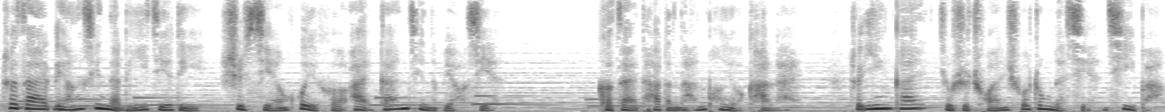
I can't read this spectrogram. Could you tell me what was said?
这在良性的理解里是贤惠和爱干净的表现，可在她的男朋友看来，这应该就是传说中的嫌弃吧。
